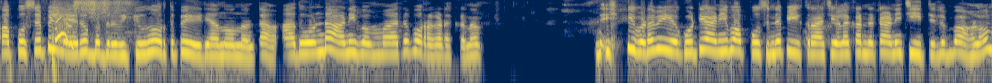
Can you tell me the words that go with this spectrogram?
പപ്പൂസിനെ പിള്ളേര് ഉപദ്രവിക്കൂന്ന് ഓർത്ത് പേടിയാന്ന് തോന്നട്ടാ അതുകൊണ്ടാണ് ഇവന്മാരുടെ പുറകിടക്കണം ഇവിടെ മീയക്കൂട്ടിയാണ് ഈ പപ്പൂസിന്റെ പീക്രാച്ചികളെ കണ്ടിട്ടാണ് ഈ ചീറ്റലും ബഹളം.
